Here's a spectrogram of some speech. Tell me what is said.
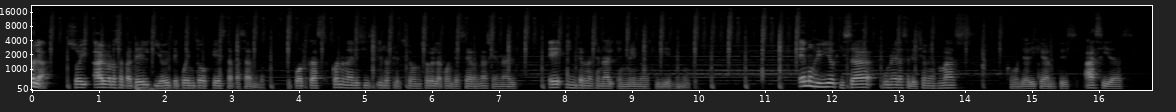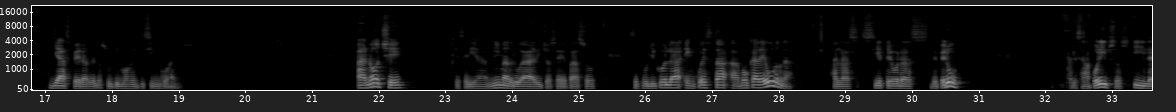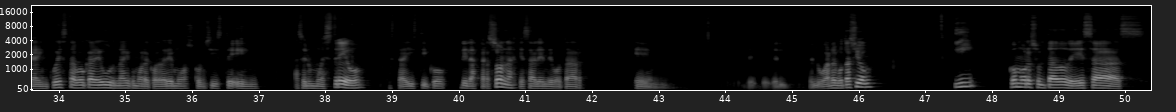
Hola, soy Álvaro Zapatel y hoy te cuento qué está pasando, tu podcast con análisis y reflexión sobre el acontecer nacional e internacional en menos de 10 minutos. Hemos vivido quizá una de las elecciones más, como ya dije antes, ácidas y ásperas de los últimos 25 años. Anoche, que sería mi madrugada, dicho sea de paso, se publicó la encuesta a boca de urna a las 7 horas de Perú, realizada por Ipsos. Y la encuesta boca de urna, que como recordaremos consiste en hacer un muestreo estadístico de las personas que salen de votar em, del, lugar de votación y como resultado de, esas,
